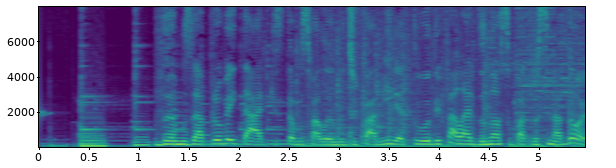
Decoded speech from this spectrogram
Vamos aproveitar que estamos falando de família tudo e falar do nosso patrocinador?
